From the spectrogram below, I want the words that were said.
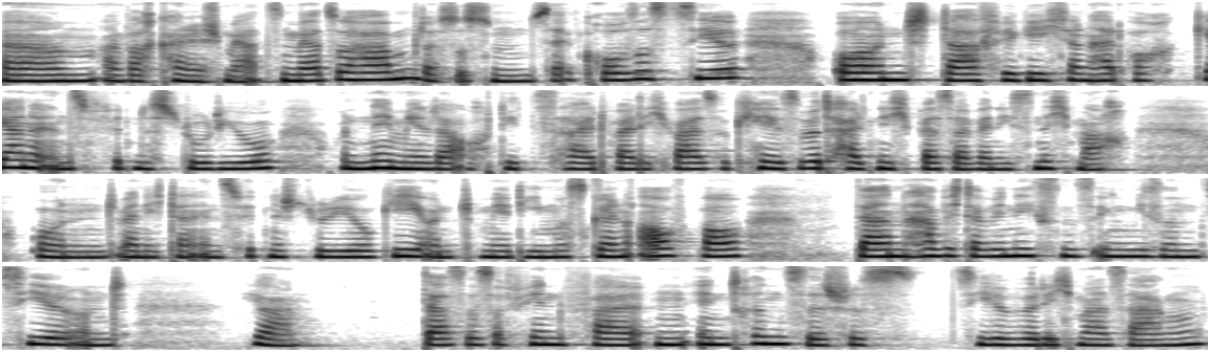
Ähm, einfach keine Schmerzen mehr zu haben. Das ist ein sehr großes Ziel. Und dafür gehe ich dann halt auch gerne ins Fitnessstudio und nehme mir da auch die Zeit, weil ich weiß, okay, es wird halt nicht besser, wenn ich es nicht mache. Und wenn ich dann ins Fitnessstudio gehe und mir die Muskeln aufbaue, dann habe ich da wenigstens irgendwie so ein Ziel. Und ja, das ist auf jeden Fall ein intrinsisches Ziel, würde ich mal sagen.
